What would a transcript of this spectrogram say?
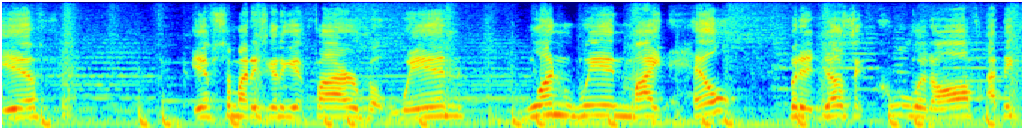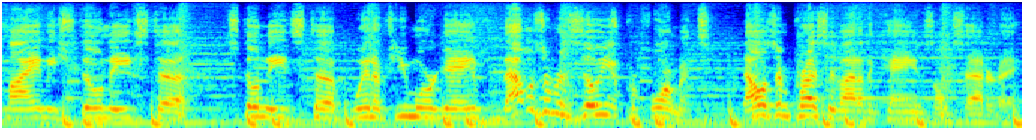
if if somebody's going to get fired, but when one win might help, but it doesn't cool it off. I think Miami still needs to still needs to win a few more games. That was a resilient performance. That was impressive out of the Canes on Saturday.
